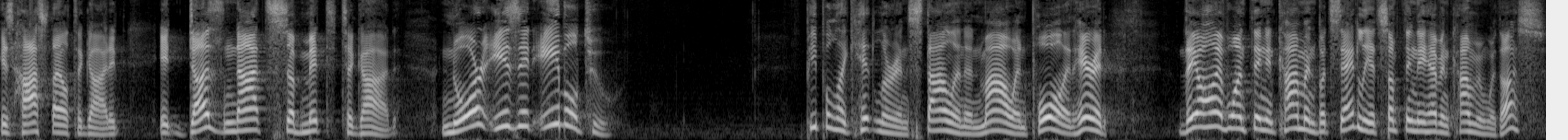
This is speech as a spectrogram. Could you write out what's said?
is hostile to God. It, it does not submit to God, nor is it able to. People like Hitler and Stalin and Mao and Pol and Herod, they all have one thing in common, but sadly, it's something they have in common with us.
